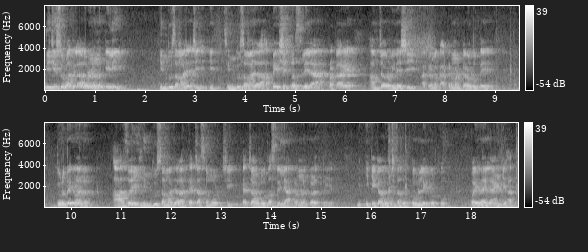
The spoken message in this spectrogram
मी जी सुरुवातीला वर्णन केली हिंदू समाजाची की हिंदू समाजाला अपेक्षित नसलेल्या प्रकारे आमच्यावर विदेशी आक्रमक आक्रमण करत होते. दुर्दैवानं आजही हिंदू समाजाला त्याच्या समोरची त्याच्यावर होत असलेली आक्रमणं कळत नाही आहेत मी एकेका गोष्टीचा फक्त उल्लेख करतो. पहिला आहे लँड जिहाद.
